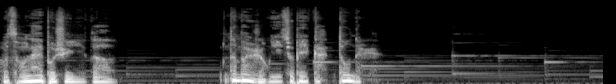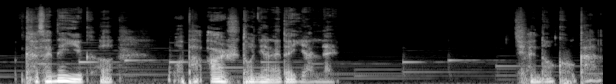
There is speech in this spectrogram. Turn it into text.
我从来不是一个那么容易就被感动的人，可在那一刻，我把二十多年来的眼泪全都哭干了。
